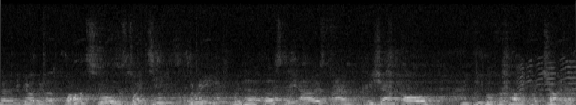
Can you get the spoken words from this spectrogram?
Melanie Gabriela France scores 23 with her first three arrows and Qixuan of the People's Republic of China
